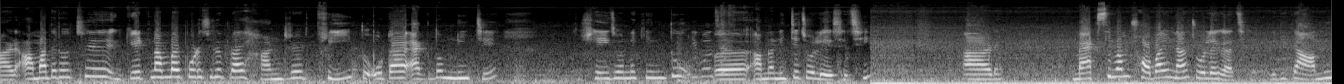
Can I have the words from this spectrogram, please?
আর আমাদের হচ্ছে গেট নাম্বার পড়েছিল প্রায় হান্ড্রেড থ্রি তো ওটা একদম নিচে। সেই জন্য কিন্তু আমরা নিচে চলে এসেছি। আর ম্যাক্সিমাম সবাই না চলে গেছে। এদিকে আমি,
